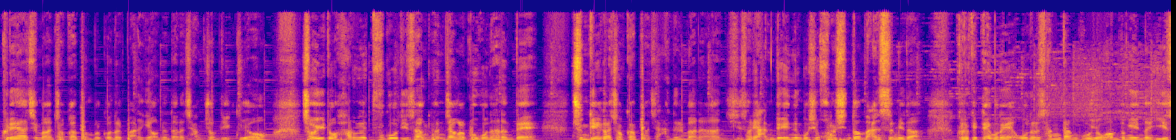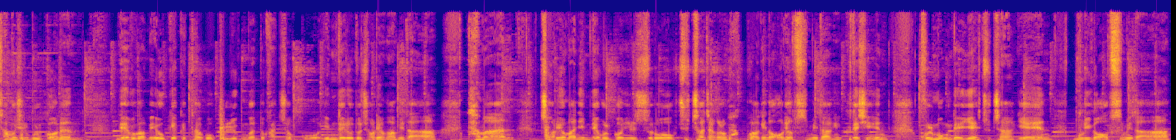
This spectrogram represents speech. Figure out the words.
그래야지만 적합한 물건을 빠르게 얻는다는 장점도 있고요. 저희도 하루에 두 곳 이상 현장을 보곤 하는데 중개가 적합하지 않을 만한 시설이 안 돼 있는 곳이 훨씬 더 많습니다. 그렇기 때문에 오늘 상당구 용암동에 있는 이 사무실 물건은 내부가 매우 깨끗하고 분류 공간도 갖췄고 임대료도 저렴합니다. 다만 저렴한 임대 물건일수록 주차장을 확보하기는 어렵습니다. 그 대신 골목 내에 주차하기엔 무리가 없습니다.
